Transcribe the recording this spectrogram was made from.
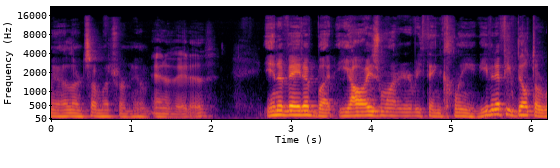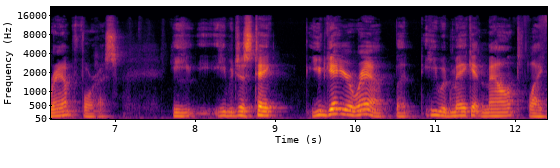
man, I learned so much from him Innovative. innovative, but he always wanted everything clean. Even if he built a ramp for us, he he would just take you'd get your ramp, but he would make it mount like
